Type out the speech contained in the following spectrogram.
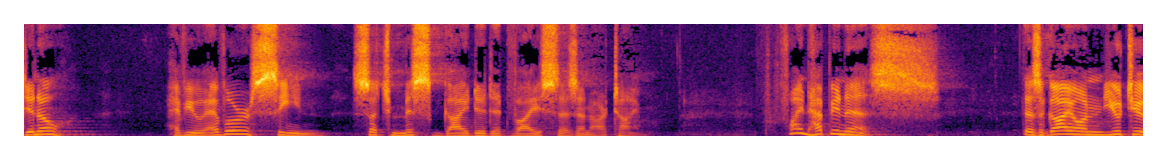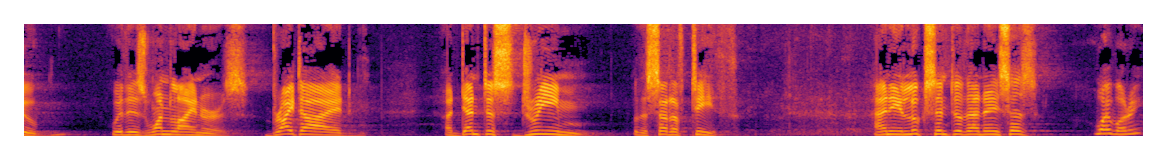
Do you know, have you ever seen such misguided advice as in our time? Find happiness. There's a guy on YouTube with his one liners, bright eyed, a dentist's dream with a set of teeth. And he looks into that and he says, Why worry?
